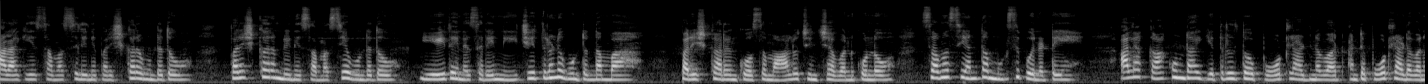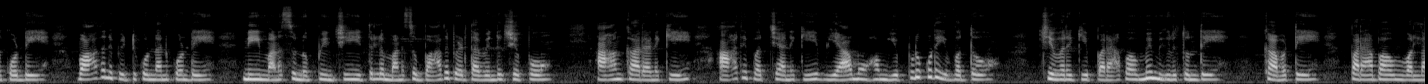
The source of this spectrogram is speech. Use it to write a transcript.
అలాగే సమస్య లేని పరిష్కారం ఉండదు. పరిష్కారం లేని సమస్య ఉండదు. ఏదైనా సరే నీ చేతిలోనే ఉంటుందమ్మా. పరిష్కారం కోసం ఆలోచించావనుకున్నావు. సమస్య అంతా ముగిసిపోయినట్టే. అలా కాకుండా ఇతరులతో పోట్లాడిన అంటే పోట్లాడవనుకోండి వాదన పెట్టుకుని అనుకోండి నీ మనసు నొప్పించి ఇతరుల మనసు బాధ పెడతావు ఎందుకు చెప్పు? అహంకారానికి ఆధిపత్యానికి వ్యామోహం ఎప్పుడు కూడా ఇవ్వద్దు. చివరికి పరాభవమే మిగులుతుంది. కాబట్టి పరాభవం వల్ల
